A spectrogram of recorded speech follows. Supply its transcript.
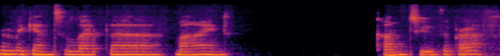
And begin to let the mind come to the breath.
